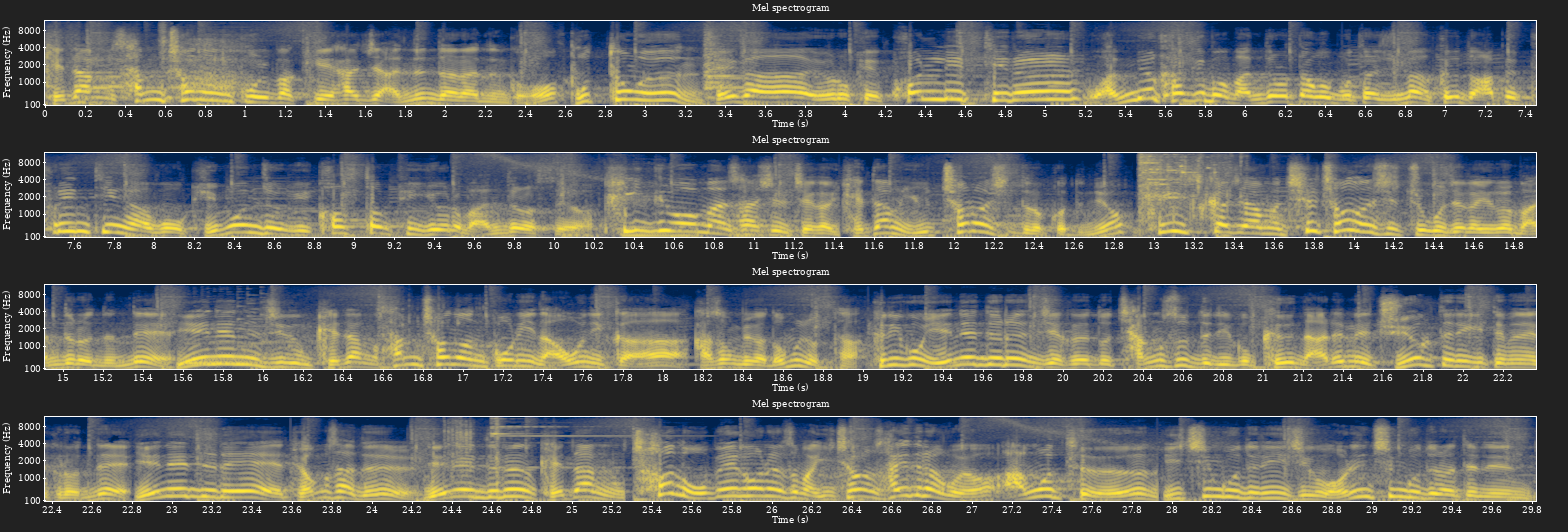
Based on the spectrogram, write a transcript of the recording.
개당 3,000원 꼴밖에 하지 않는다라는 거. 보통은 제가 이렇게 quality를 완벽하게 뭐 만들었다고 못하지만 그래도 앞에 printing하고 기본적인 custom 피규어를 만들었어요. 피규어만 사실 제가 개당 6,000원씩 들었거든요. 케이스까지 하면 7,000원씩 주고 제가 이걸 만들었는데 얘네는 지금 개당 3,000원 꼴이 나오니까 가성비가 너무 좋다. 그리고 얘네들은 이제 그래도 장수들이고 그 나름의 주역들이기 때문에 그런데 얘네들의 병사들 얘네들은 개당 1,500원에서 막 2,000원 사이더라고요. 아무튼 이 친구들이 지금 어린 친구들한테는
